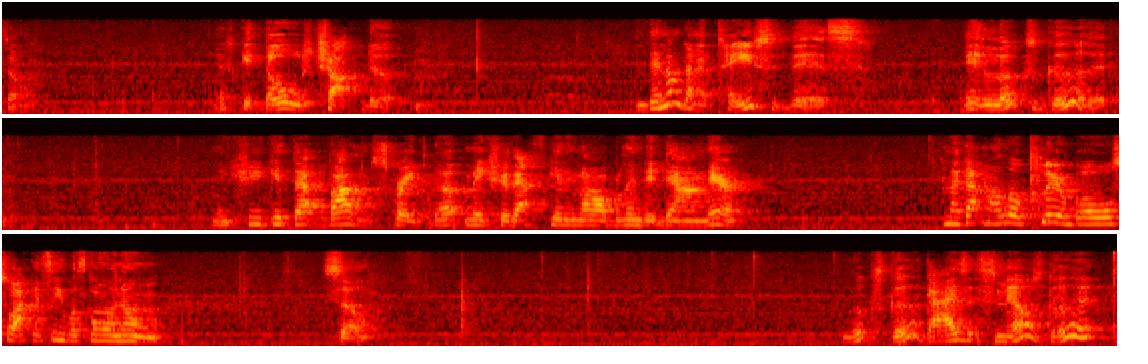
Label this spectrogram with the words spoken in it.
So, let's get those chopped up. And then I'm going to taste this. It looks good. Make sure you get that bottom scraped up. Make sure that's getting all blended down there. And I got my little clear bowl so I can see what's going on. So, looks good, guys. It smells good.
